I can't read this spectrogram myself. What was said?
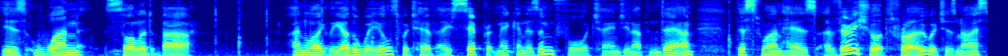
is one solid bar. Unlike the other wheels, which have a separate mechanism for changing up and down, this one has a very short throw, which is nice,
